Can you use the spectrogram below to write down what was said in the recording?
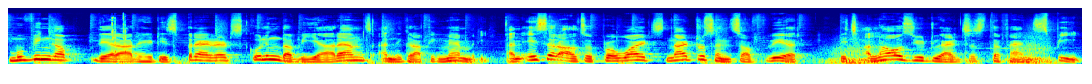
Moving up, there are heat spreaders cooling the VRMs and the graphic memory. And Acer also provides NitroSense software, which allows you to adjust the fan speed.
